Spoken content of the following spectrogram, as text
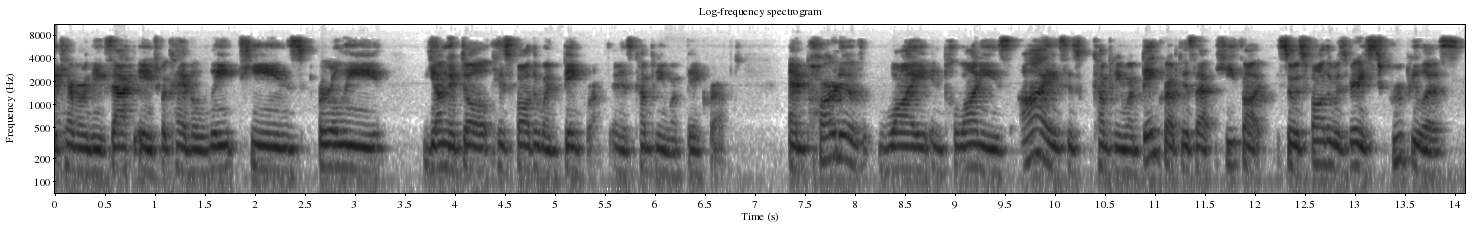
can't remember the exact age, but kind of a late teens, early young adult, his father went bankrupt and his company went bankrupt. And part of why, in Polanyi's eyes, his company went bankrupt is that he thought so. His father was very scrupulous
